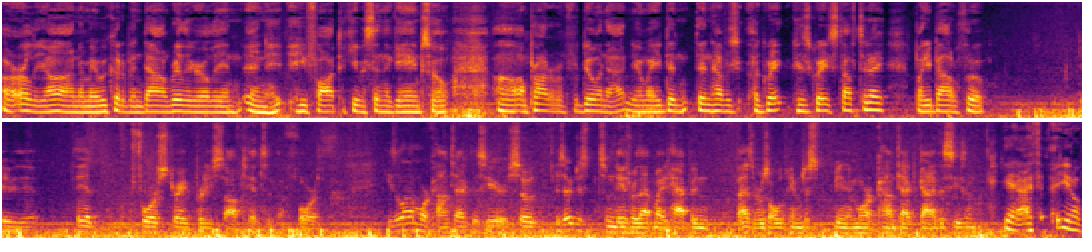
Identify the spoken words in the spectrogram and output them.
uh, early on, I mean we could have been down really early and, and he, he, fought to keep us in the game. So uh, I'm proud of him for doing that. You know he didn't didn't have his, a great his great stuff today, but he battled through. Gave you the, they had four straight pretty soft hits in the fourth. He's a lot more contact this year. So is there just some days where that might happen as a result of him just being a more contact guy this season? Yeah, I th- you know,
